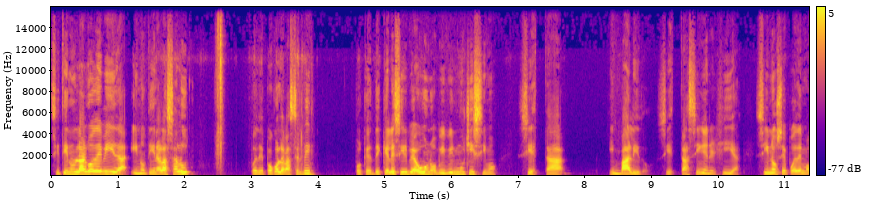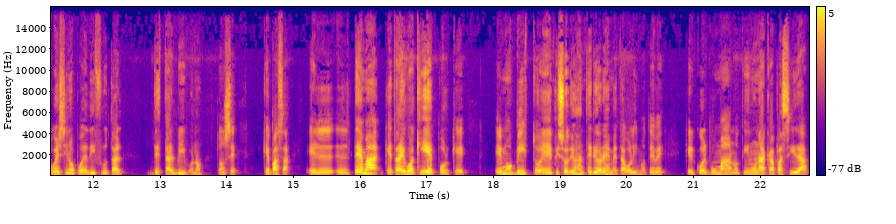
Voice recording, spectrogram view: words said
si tiene un largo de vida y no tiene la salud, pues de poco le va a servir. Porque de qué le sirve a uno vivir muchísimo si está inválido, si está sin energía, si no se puede mover, si no puede disfrutar de estar vivo, ¿no? Entonces, ¿qué pasa? El, tema que traigo aquí es porque hemos visto en episodios anteriores de Metabolismo TV que el cuerpo humano tiene una capacidad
